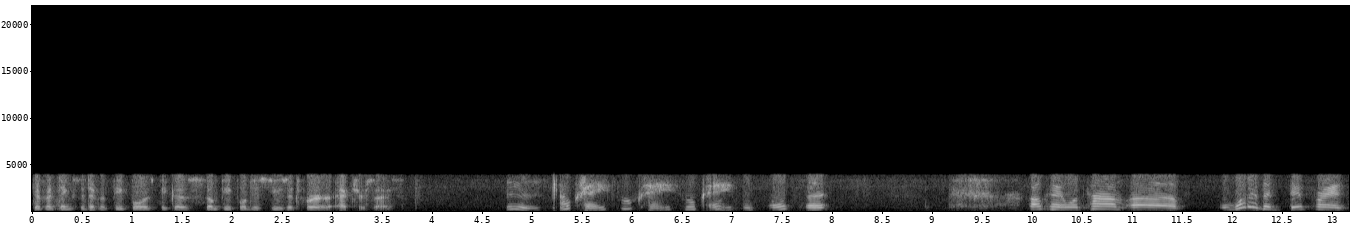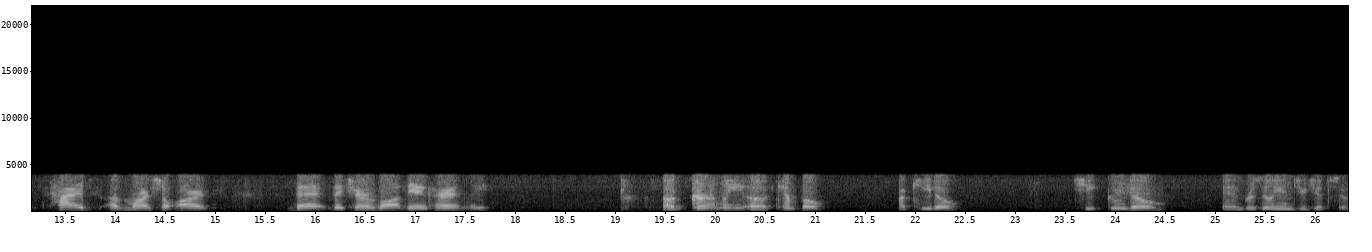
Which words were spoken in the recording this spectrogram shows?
different things to different people is because some people just use it for exercise. Mm, okay, okay, okay. Okay. Okay, well, Tom, uh, what are the different types of martial arts that that you're involved in currently? Uh, currently, uh, Kempo, Aikido, Jeet Kune Do, and Brazilian Jiu Jitsu.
